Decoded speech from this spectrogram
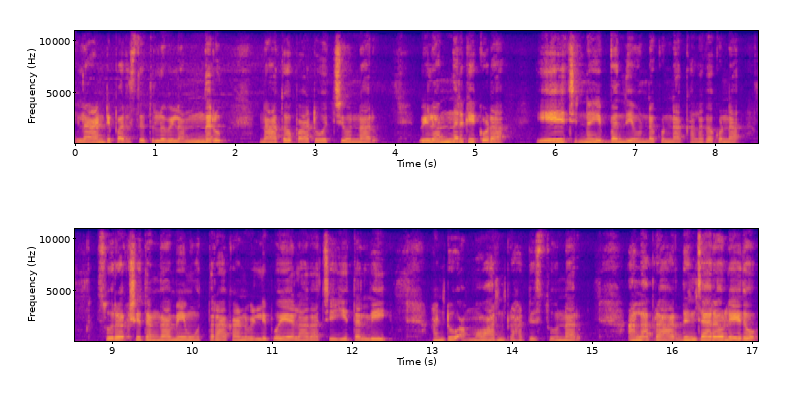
ఇలాంటి పరిస్థితుల్లో వీళ్ళందరూ నాతో పాటు వచ్చి ఉన్నారు. వీళ్ళందరికీ కూడా ఏ చిన్న ఇబ్బంది ఉండకుండా కలగకుండా సురక్షితంగా మేము ఉత్తరాఖండ్ వెళ్ళిపోయేలాగా చెయ్యి తల్లి అంటూ అమ్మవారిని ప్రార్థిస్తూ ఉన్నారు. అలా ప్రార్థించారో లేదో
